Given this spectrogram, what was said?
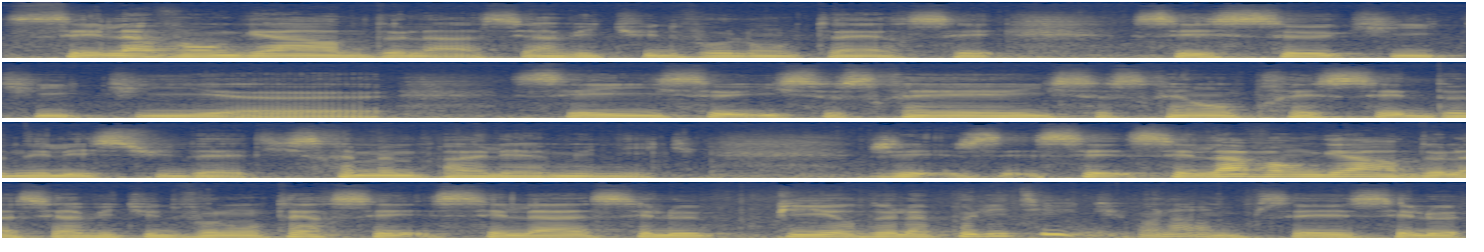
C'est l'avant-garde de la servitude volontaire. C'est, ceux qui, euh, ils, se, seraient, se empressés de donner les Sudètes. Ils seraient même pas allés à Munich. C'est, l'avant-garde de la servitude volontaire. C'est, le pire de la politique. Voilà. C'est, le,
